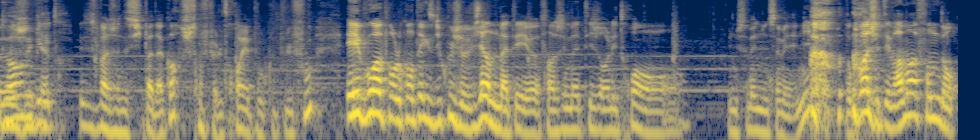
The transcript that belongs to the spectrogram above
J'adore je le vais- 4. bah, je ne suis pas d'accord, je trouve que le 3 est beaucoup plus fou. Et moi, pour le contexte, du coup, je viens de mater, euh, enfin, j'ai maté genre les 3 en une semaine, une semaine et demie. Donc moi, j'étais vraiment à fond dedans.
